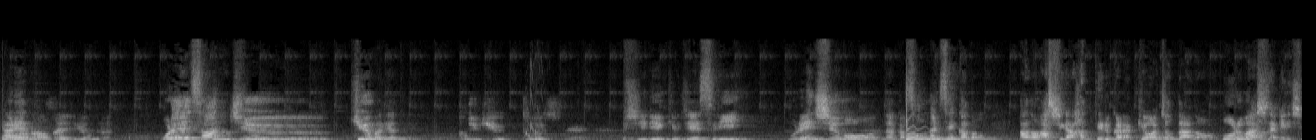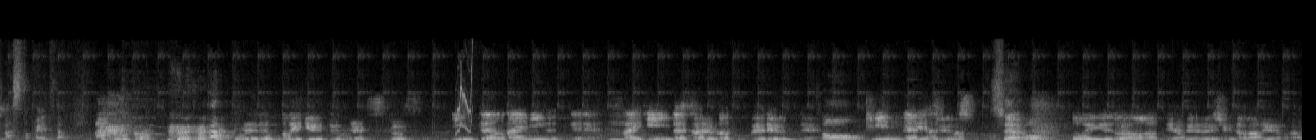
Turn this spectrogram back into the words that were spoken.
やあれやな何歳でやめたんですか俺39までやってて ?39。すごいですね。FC 琉球 J3 もう練習もなんかそんなにせんかったもんねあの足が張ってるから今日はちょっとあのボール回しだけにしますとか言ってたもん これでもできるっていうのもすごいですよ。引退のタイミングってうん、最近引退される方も増えてるんで、おう気になり始めました。そうやろ？どういうドラマがあって辞める瞬間があるような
